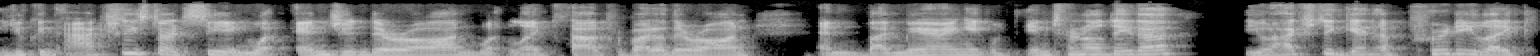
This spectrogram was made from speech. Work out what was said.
you can actually start seeing what engine they're on, what like cloud provider they're on. And by marrying it with internal data, you actually get a pretty like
